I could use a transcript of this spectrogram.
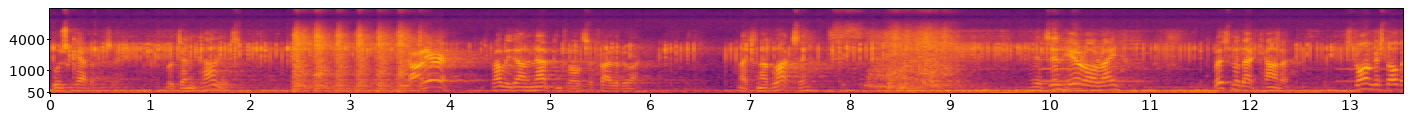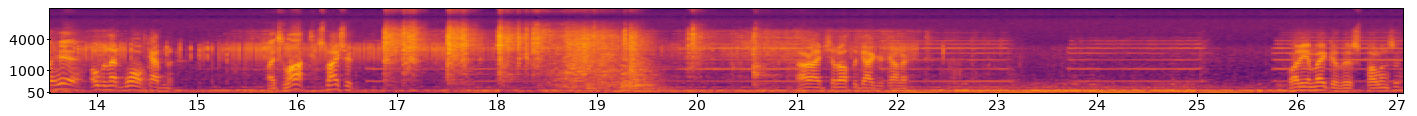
Whose cabin is it? Lieutenant Collier's. Collier? It's probably down in nav control, sir. Try the door. That's not locked, sir. It's in here, all right. Listen to that counter. Strongest over here. Open that wall cabinet. It's locked. Smash it. All right, shut off the Geiger counter. What do you make of this, Paulison?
